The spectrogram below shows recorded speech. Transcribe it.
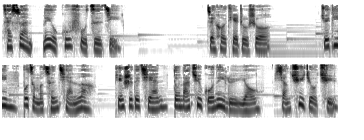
才算没有辜负自己。最后，帖主说：“决定不怎么存钱了。”平时的钱都拿去国内旅游，想去就去。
